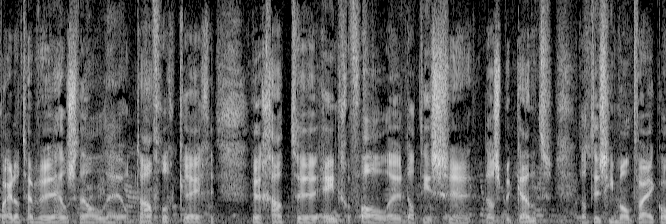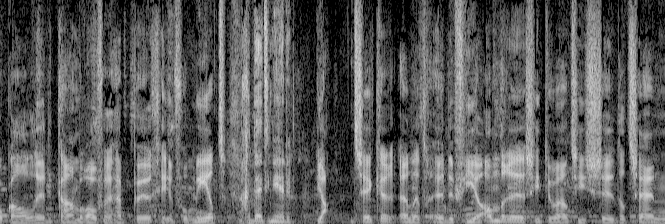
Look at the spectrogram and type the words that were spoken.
Maar dat hebben we heel snel op tafel gekregen. Er gaat één geval, dat, is, dat is bekend. Dat is iemand waar ik ook al de Kamer over heb geïnformeerd. Een gedetineerde? Ja, Zeker. En het, de vier andere situaties, dat zijn,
